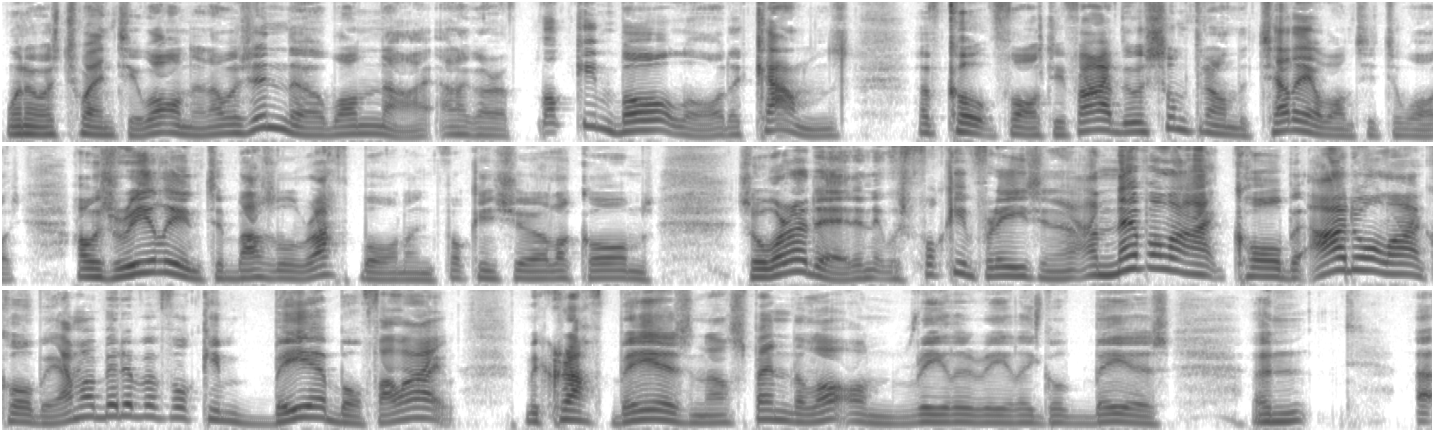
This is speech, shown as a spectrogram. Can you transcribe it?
when I was 21. And I was in there one night and I got a fucking boatload of cans of Colt 45. There was something on the telly I wanted to watch. I was really into Basil Rathbone and fucking Sherlock Holmes. So what I did, and it was fucking freezing. And I never liked cold beer. I don't like cold beer. I'm a bit of a fucking beer buff. I like my craft beers, and I'll spend a lot on really, really good beers. And uh,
